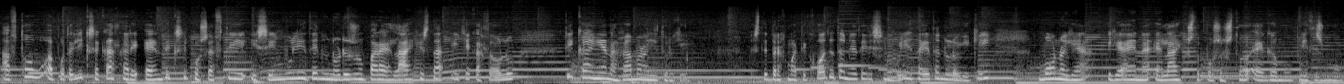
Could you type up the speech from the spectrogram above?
Αυτό αποτελεί ξεκάθαρη ένδειξη πως αυτοί οι σύμβουλοι δεν γνωρίζουν παρά ελάχιστα ή και καθόλου τι κάνει ένα γάμο να λειτουργεί. Στην πραγματικότητα, μια τέτοια συμβουλή θα ήταν λογική μόνο για, για ένα ελάχιστο ποσοστό έγκαμου πληθυσμού.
